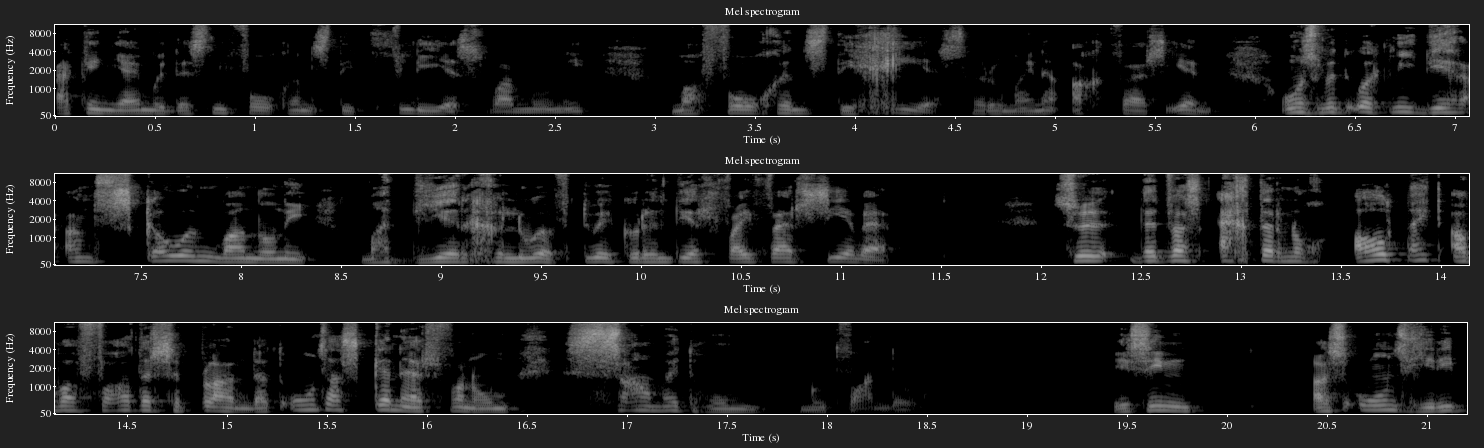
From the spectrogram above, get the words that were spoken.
Ek en jy moet dus nie volgens die vlees wandel nie, maar volgens die gees. Romeine 8 vers 1. Ons moet ook nie deur aanskouing wandel nie, maar deur geloof. 2 Korintiërs 5 vers 7. So dit was egter nog altyd Abba Vader se plan dat ons as kinders van hom saam met hom moet wandel. Jy sien, as ons hierdie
